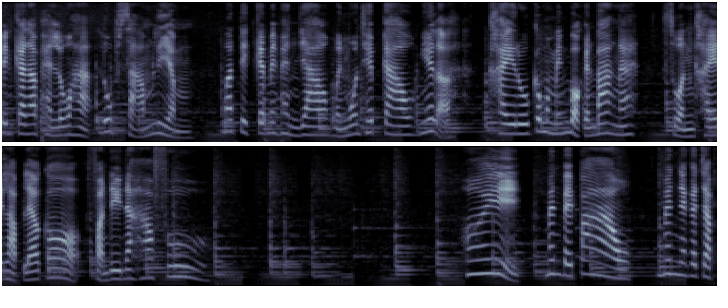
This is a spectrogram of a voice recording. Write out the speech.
เป็นการเอาแผ่นโลหะรูปสามเหลี่ยม มาติดกันเป็นแผ่นยาวเหมือนม้วนเทปกาวเงี้ยเหรอ ใครรู้ก็มาเม้นบอกกันบ้างนะ ส่วนใครหลับแล้วก็ฝันดีนะฮาฟูเฮ้ย แม่นไปเปล่า แม่นยังกระจับ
